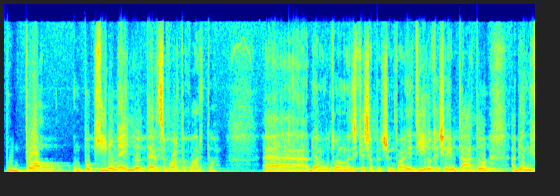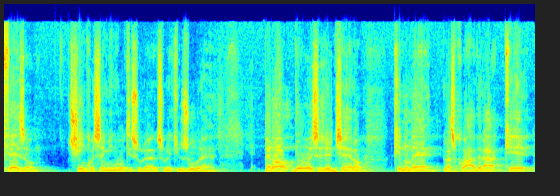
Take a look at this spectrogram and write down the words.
un, po', un pochino meglio terzo, quarto, quarto. Eh, abbiamo avuto una scherza percentuale di tiro che ci ha aiutato, abbiamo difeso 5-6 minuti sulle, sulle chiusure, però devo essere sincero che non è la squadra che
